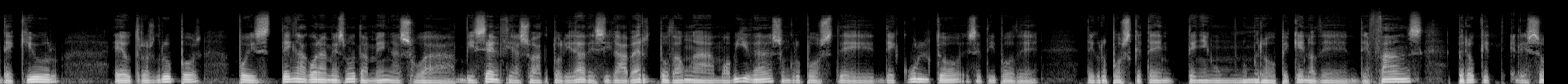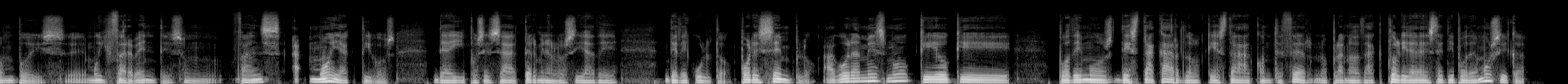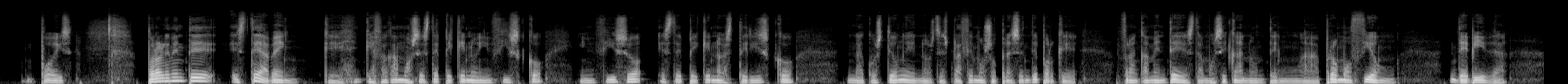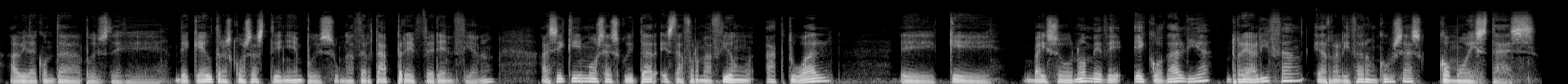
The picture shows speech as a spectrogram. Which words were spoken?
The Cure e outros grupos, pois ten agora mesmo tamén a súa vixencia, a súa actualidade, siga haber toda unha movida, son grupos de, de culto, ese tipo de, de grupos que ten, teñen un número pequeno de, de fans, pero que eles son pois eh, moi ferventes, son fans moi activos, de aí pois esa terminoloxía de de, de culto. Por exemplo, agora mesmo que o que podemos destacar do que está a acontecer no plano da actualidade deste tipo de música, pois probablemente estea ben que, que fagamos este pequeno incisco, inciso, este pequeno asterisco na cuestión e nos desplacemos ao presente porque, francamente, esta música non ten unha promoción de vida. A vida conta pois, de, que, de que outras cosas teñen pois, unha certa preferencia. Non? Así que imos a escutar esta formación actual eh, que baixo o nome de Ecodalia realizan e realizaron cousas como estas.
